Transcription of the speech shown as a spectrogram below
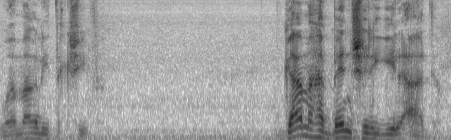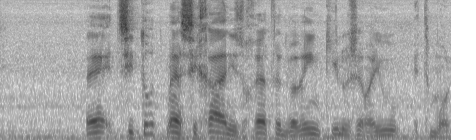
הוא אמר לי, תקשיב, גם הבן שלי גלעד, ציטוט מהשיחה, אני זוכר את הדברים כאילו שהם היו אתמול,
